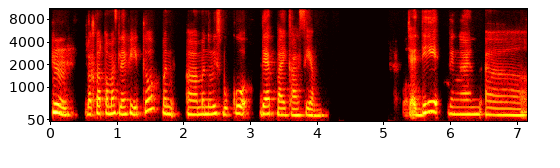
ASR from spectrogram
Dr. Thomas Levy itu men, uh, menulis buku Death by Calcium. Jadi dengan uh,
